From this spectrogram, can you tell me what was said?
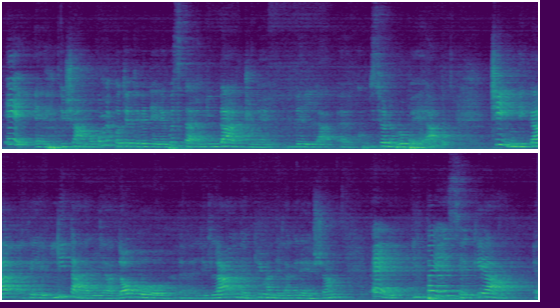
E eh, diciamo, come potete vedere, questa è un'indagine della eh, Commissione europea, ci indica che l'Italia, dopo eh, l'Irlanda e prima della Grecia, è il paese che ha eh,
